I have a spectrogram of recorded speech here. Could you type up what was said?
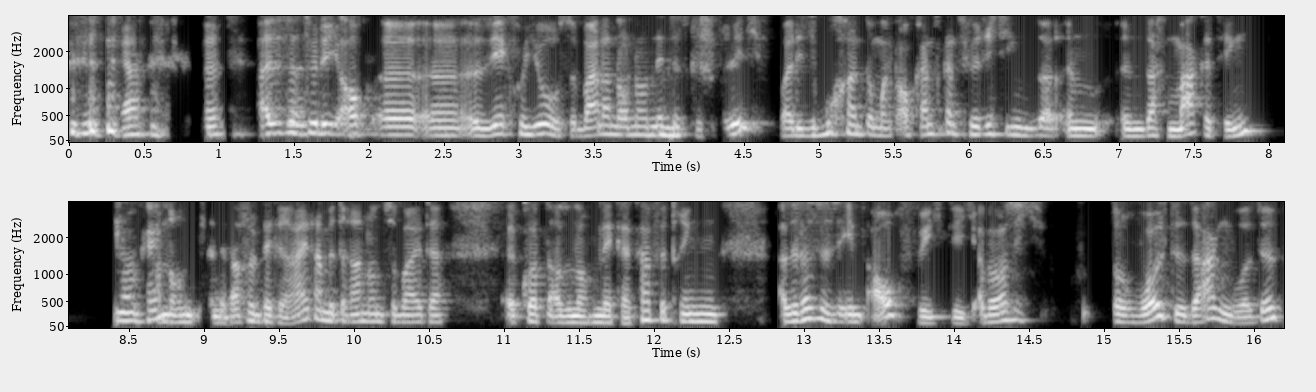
ja, ne? also ist natürlich auch äh, äh, sehr kurios. War dann auch noch ein nettes Gespräch, weil diese Buchhandlung macht auch ganz, ganz viel richtig in, in Sachen Marketing. Okay. Haben noch eine kleine Waffelbäckerei damit dran und so weiter, äh, konnten also noch einen lecker Kaffee trinken. Also das ist eben auch wichtig. Aber was ich doch wollte, sagen wollte,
